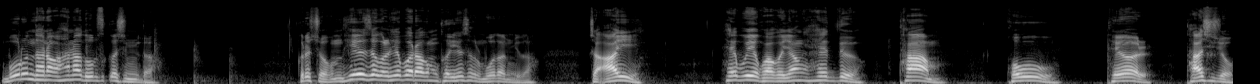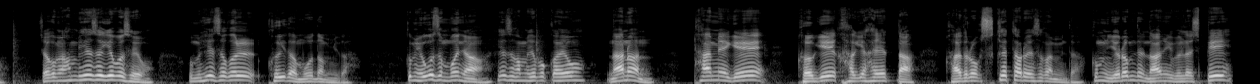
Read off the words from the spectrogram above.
모르는 단어가 하나도 없을 것입니다. 그렇죠. 그럼 해석을 해보라고 하면 그 해석을 못 합니다. 자, I have의 과거형 had, 탐, 고우, 대열 다시죠. 자, 그러면 한번 해석해 보세요. 그럼 해석을 거의 다 못 합니다. 그럼 이것은 뭐냐? 해석 한번 해볼까요? 나는 탐에게 거기에 가게 하였다. 가도록 시켰다로 해석합니다. 그럼 여러분들 나중에 별다시피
